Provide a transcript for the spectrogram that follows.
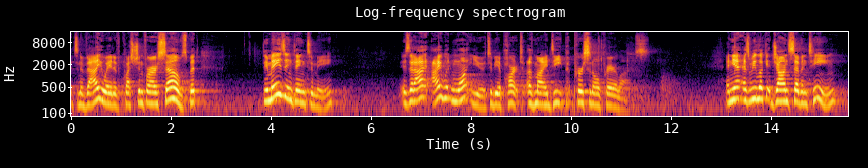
it's an evaluative question for ourselves. But the amazing thing to me is that I, I wouldn't want you to be a part of my deep personal prayer lives. And yet, as we look at John 17,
